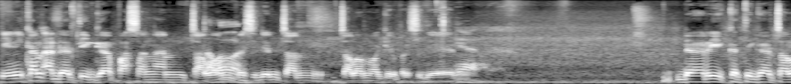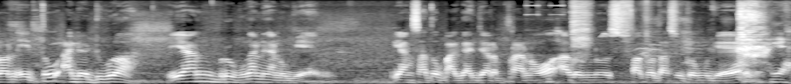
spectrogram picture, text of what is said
ini kan ada tiga pasangan calon, Calon. presiden, can- calon wakil presiden. Ya. dari ketiga calon itu ada dua yang berhubungan dengan UGM. Yang satu Pak Ganjar Pranowo, alumnus Fakultas Hukum UGM. Ya.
